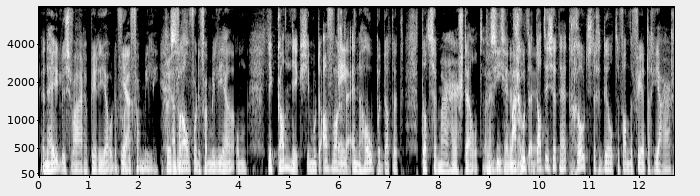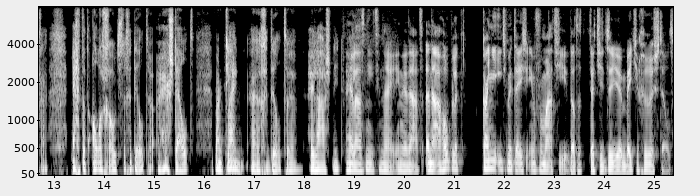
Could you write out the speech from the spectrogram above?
een hele zware periode voor Ja, de familie. Precies. En vooral voor de familie. Hè, om, je kan niks. Je moet afwachten en hopen dat, het, dat ze maar herstelt. Precies, en maar goed, niet, eh, dat is het. hè, Het grootste gedeelte van de 40-jarigen. Echt het allergrootste gedeelte herstelt. Maar een klein eh, gedeelte helaas niet. Helaas niet, nee, inderdaad. En nou, hopelijk kan je iets met deze informatie, dat, het, dat je het je een beetje geruststelt.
